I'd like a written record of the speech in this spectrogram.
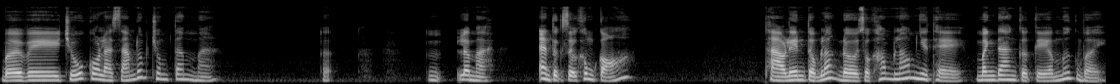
Bởi vì chú cô là giám đốc trung tâm mà. À, Lâm à, em thực sự không có. Thảo liên tục lắc đầu rồi khóc lóc như thế Mình đang cực kỳ ấm ức vậy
